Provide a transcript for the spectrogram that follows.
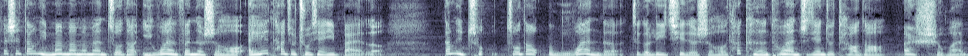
但是当你慢慢慢慢做到一万分的时候，哎，它就出现一百了。当你做做到五万的这个力气的时候，它可能突然之间就跳到二十万。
